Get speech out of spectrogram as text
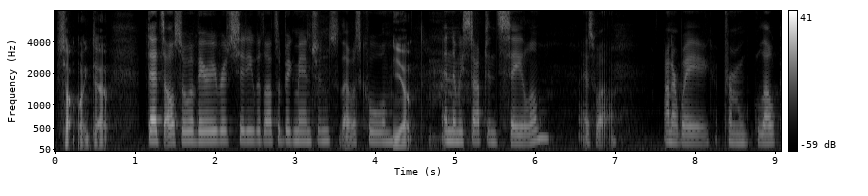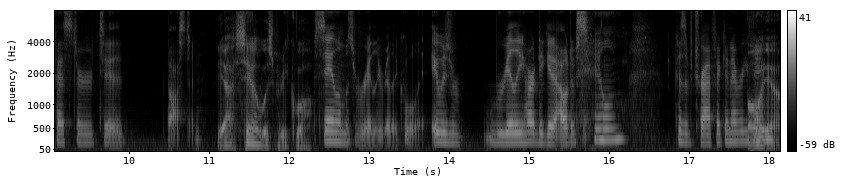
Something like that. That's also a very rich city with lots of big mansions, so that was cool. Yep. And then we stopped in Salem as well on our way from Gloucester to Boston. Yeah, Salem was pretty cool. Salem was really, really cool. It was really hard to get out of Salem because of traffic and everything. Oh yeah.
